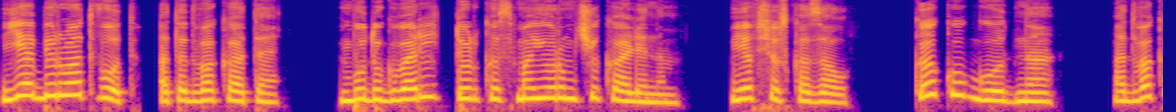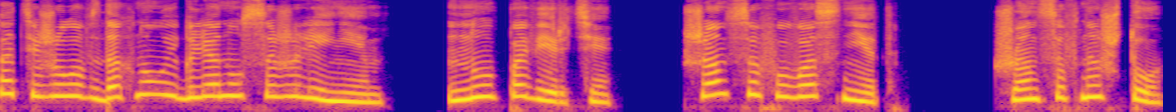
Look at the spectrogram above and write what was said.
я беру отвод от адвоката. Буду говорить только с майором Чекалиным. Я все сказал. Как угодно». Адвокат тяжело вздохнул и глянул с сожалением. «Ну, поверьте, шансов у вас нет». «Шансов на что?»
